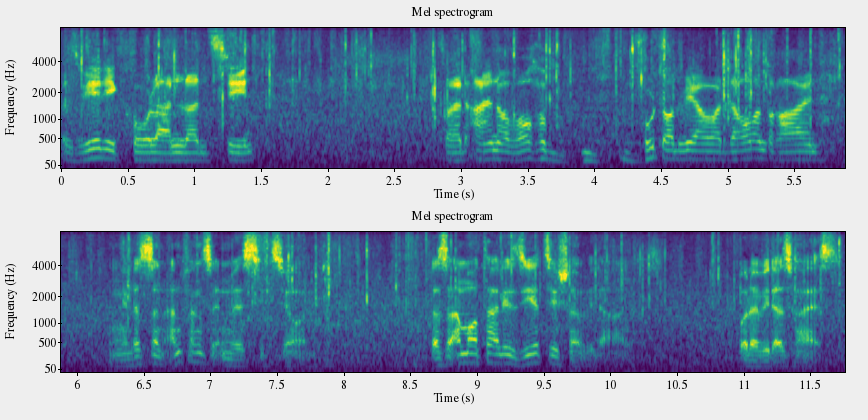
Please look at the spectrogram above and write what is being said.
dass wir die Kohle an Land ziehen. Seit einer Woche buttern wir aber dauernd rein. Ja, Das sind Anfangsinvestitionen. Das amortalisiert sich schon wieder alles. Oder wie das heißt.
